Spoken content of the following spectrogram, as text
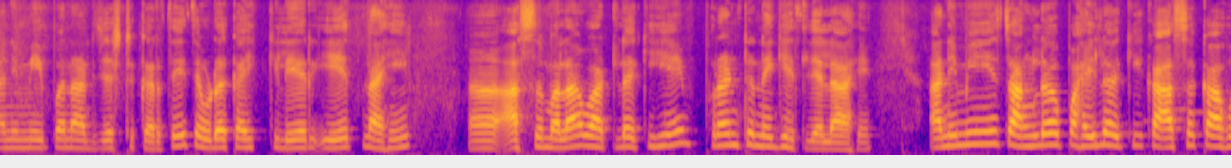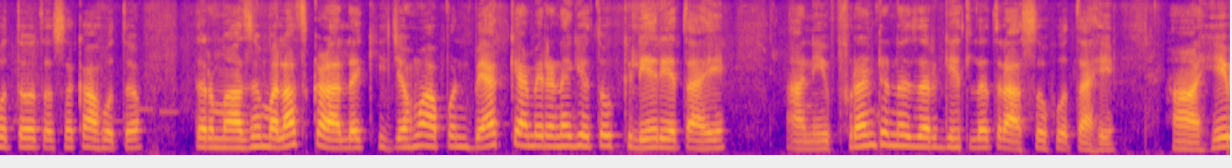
आणि मी पण ॲडजस्ट करते. तेवढं काही क्लिअर येत नाही असं मला वाटलं की हे फ्रंटने घेतलेलं आहे. आणि मी चांगलं पाहिलं की का असं का होतं तसं का होतं तर माझं मलाच कळालं की जेव्हा आपण बॅक कॅमेऱ्यानं घेतो क्लिअर येत आहे. आणि फ्रंटनं जर घेतलं तर असं होत आहे. हां हे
